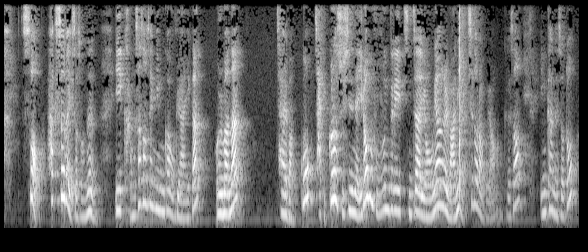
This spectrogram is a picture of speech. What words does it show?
수업 학습에 있어서는 이 강사 선생님과 우리 아이가 얼마나 잘 받고 잘 이끌어 주시느냐 이런 부분들이 진짜 영향을 많이 미치더라고요. 그래서 인칸에서도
